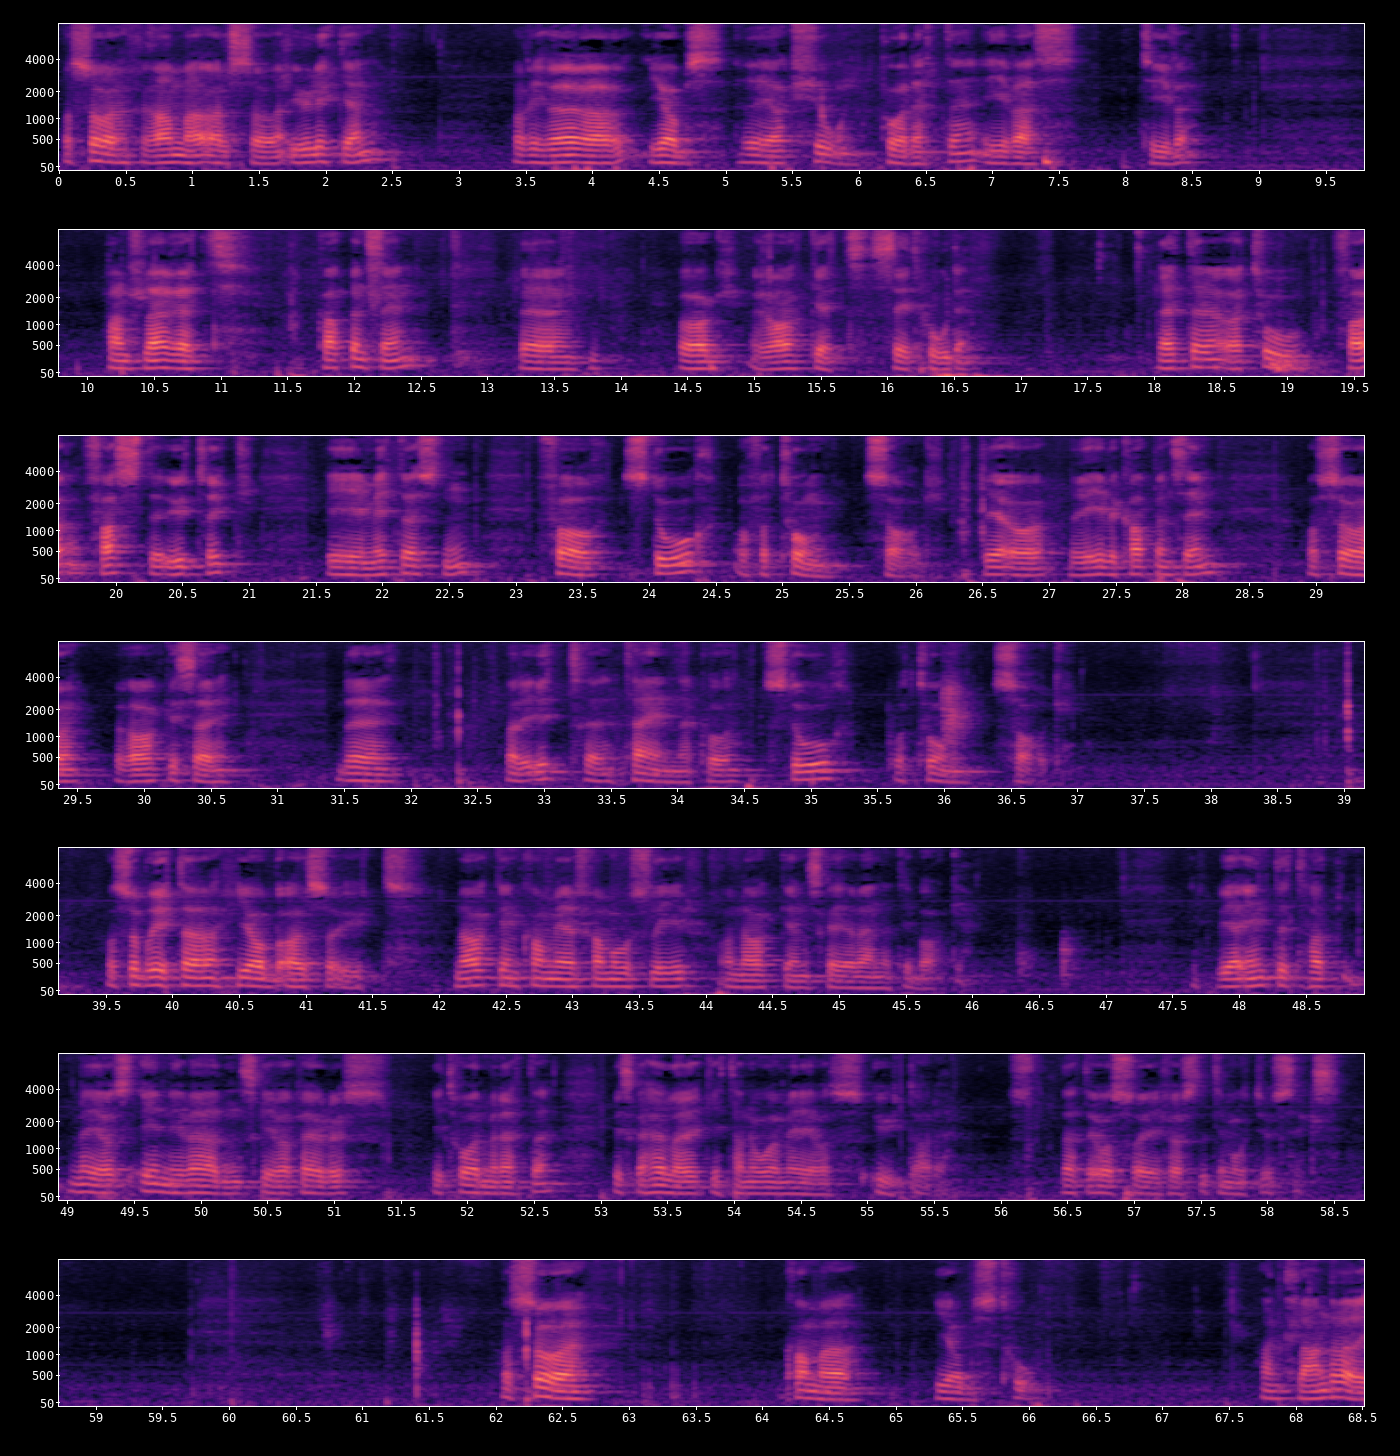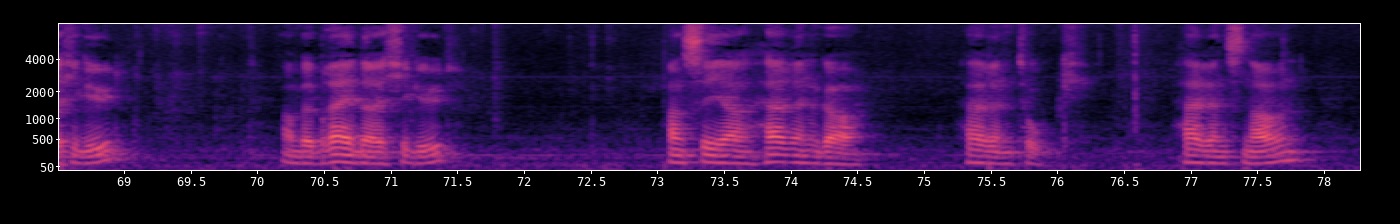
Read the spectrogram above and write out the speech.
Og så rammer altså ulykken, og vi hører Jobbs reaksjon på dette i vers 20. Han flerret kappen sin eh, og raket sitt hode. Dette er to fa faste uttrykk i Midtøsten for stor og for tung sorg. det å rive kappen sin og så rake seg, det var de ytre tegnene på stor og tung sorg. Og så bryter Jobb altså ut. Naken kom jeg fra mors liv, og naken skal jeg vende tilbake. Vi har intet hatt med oss inn i verden, skriver Paulus, i tråd med dette. Vi skal heller ikke ta noe med oss ut av det. Dette er også i 1. Timotius 6. Og så kommer Jobbs tro. Han klandrer ikke Gud. Han bebreider ikke Gud. Han sier 'Herren ga, Herren tok'. Herrens navn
